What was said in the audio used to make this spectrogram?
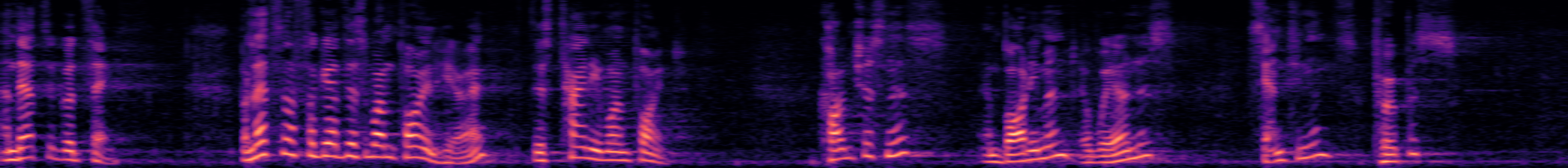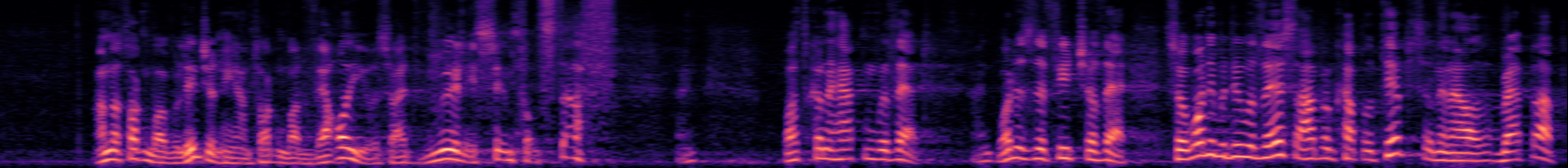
And that's a good thing. But let's not forget this one point here, right? This tiny one point. Consciousness, embodiment, awareness, sentience, purpose. I'm not talking about religion here, I'm talking about values, right? Really simple stuff. Right? What's going to happen with that? And what is the future of that? So, what do we do with this? I have a couple of tips and then I'll wrap up.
